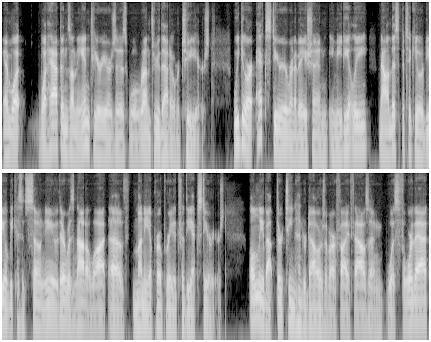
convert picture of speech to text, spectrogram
And what what happens on the interiors is we'll run through that over two years. We do our exterior renovation immediately. Now, on this particular deal, because it's so new, there was not a lot of money appropriated for the exteriors only about $1,300 of our 5000 was for that.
